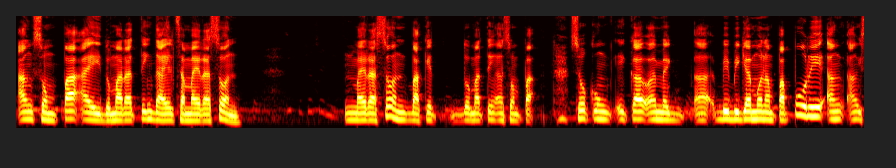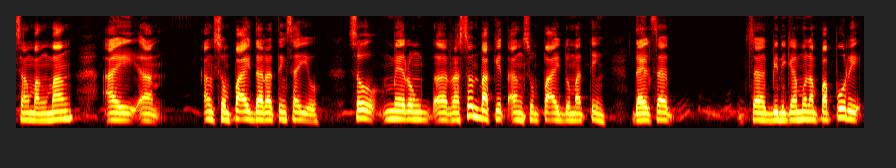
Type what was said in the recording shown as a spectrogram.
Ang sumpa ay dumarating dahil sa may rason. May rason bakit dumating ang sumpa. So kung ikaw ay mag, ah, bibigyan mo ng papuri ang, ang isang mangmang ay um, ang sumpa ay darating sa iyo. So merong ah, rason bakit ang sumpa ay dumating dahil sa sa binigyan mo ng papuri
